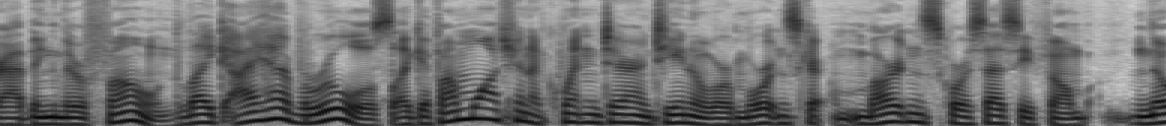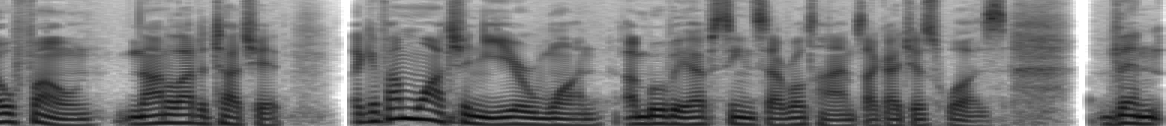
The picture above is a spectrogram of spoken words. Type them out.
grabbing their phone. Like I have rules. Like if I'm watching a Quentin Tarantino or Martin, Sc- Martin Scorsese film, no phone, not allowed to touch it. Like if I'm watching Year One, a movie I've seen several times, like I just was, then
